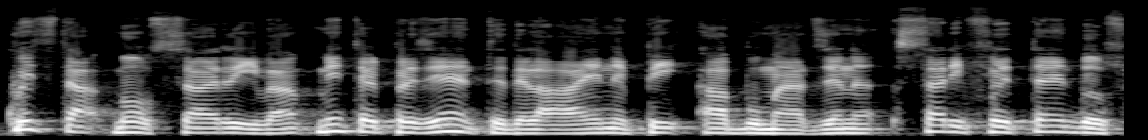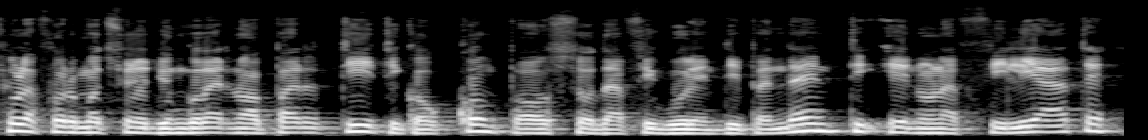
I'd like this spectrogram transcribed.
Questa mossa arriva mentre il presidente della ANP Abu Mazen sta riflettendo sulla formazione di un governo apartitico composto da figure indipendenti e non affiliate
